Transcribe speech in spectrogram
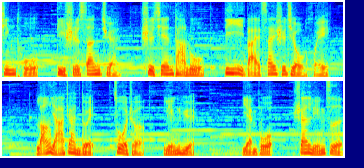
星图》第十三卷世仙大陆第一百三十九回，狼牙战队，作者：凌月，演播：山灵子。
